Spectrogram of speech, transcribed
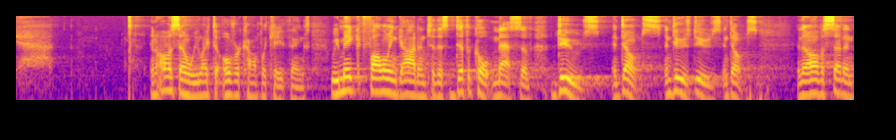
Yeah. And all of a sudden, we like to overcomplicate things. We make following God into this difficult mess of do's and don'ts, and do's, do's, and don'ts. And then all of a sudden,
